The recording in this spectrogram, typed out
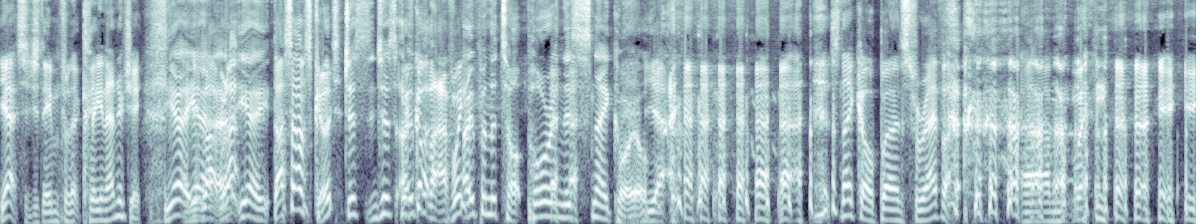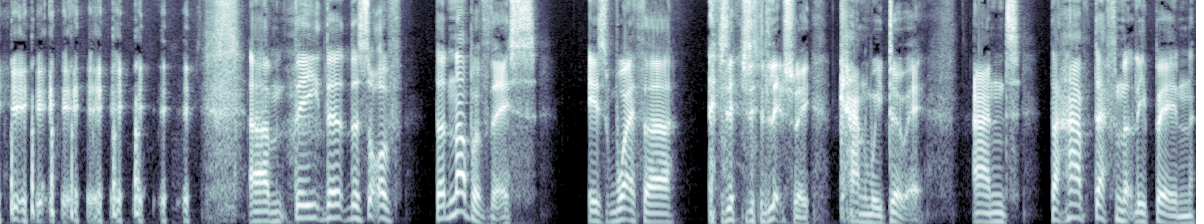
yeah, so just infinite clean energy. Yeah, And yeah, like, well, uh, that, yeah. That sounds good. Just, just We've open, got that, have we? Open the top, pour in this snake oil. Yeah, snake oil burns forever. Um, when- um, the the the sort of the nub of this is whether literally can we do it, and there have definitely been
